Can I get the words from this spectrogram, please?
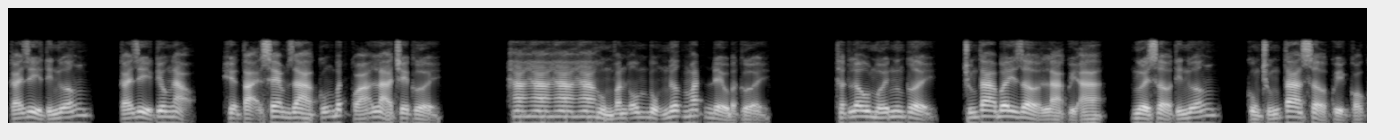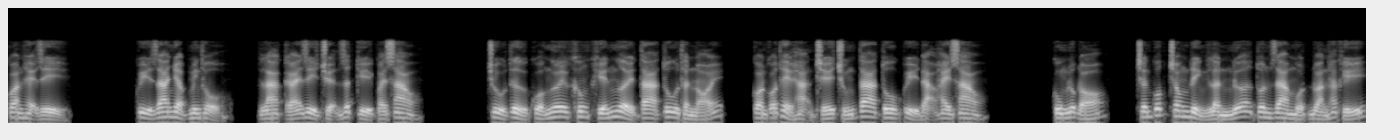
cái gì tín ngưỡng, cái gì kiêu ngạo, hiện tại xem ra cũng bất quá là chê cười. Ha ha ha ha, hùng văn ôm bụng nước mắt đều bật cười. Thật lâu mới ngưng cười, chúng ta bây giờ là quỷ a, người sở tín ngưỡng, cùng chúng ta sở quỷ có quan hệ gì? Quỷ gia nhập minh thổ, là cái gì chuyện rất kỳ quái sao? Chủ tử của ngươi không khiến người ta tu thần nói, còn có thể hạn chế chúng ta tu quỷ đạo hay sao? Cùng lúc đó trần quốc trong đỉnh lần nữa tuôn ra một đoàn hắc khí,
